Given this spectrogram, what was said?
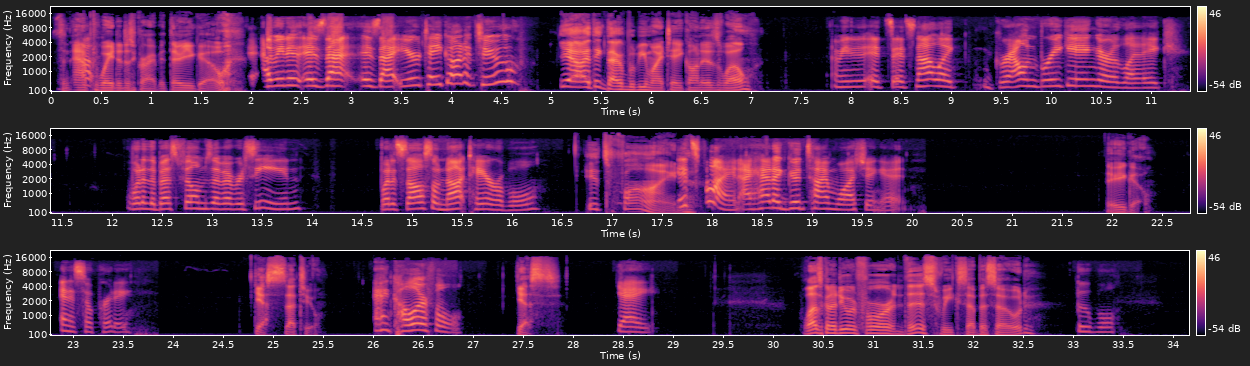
It's an apt uh, way to describe it. There you go. I mean, is that is that your take on it too? Yeah, I think that would be my take on it as well. I mean, it's it's not like groundbreaking or like one of the best films I've ever seen, but it's also not terrible. It's fine. It's fine. I had a good time watching it. There you go. And it's so pretty. Yes, that too. And colorful. Yes. Yay. Well, that's going to do it for this week's episode. Booble.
